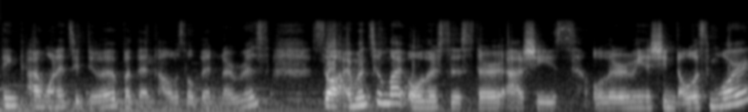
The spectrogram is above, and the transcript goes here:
think I wanted to do it, but then I was a little bit nervous. So I went to my older sister as she's older than me and she knows more.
